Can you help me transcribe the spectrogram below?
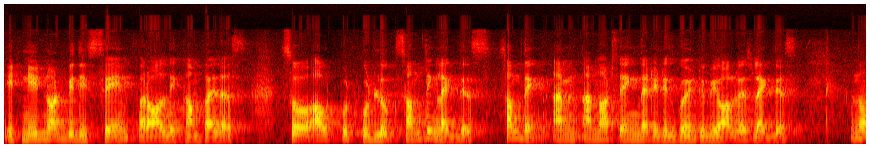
It need not be the same for all the compilers. So output could look something like this. Something. I mean I'm not saying that it is going to be always like this. No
